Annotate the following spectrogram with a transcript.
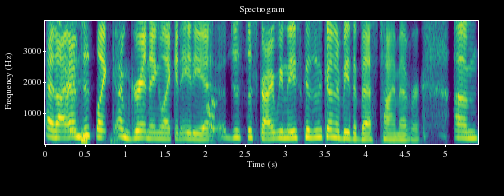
And I, am just like, I'm grinning like an idiot just describing these because it's going to be the best time ever. Um,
